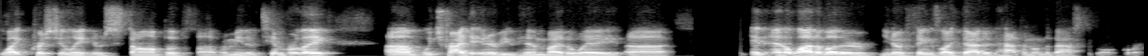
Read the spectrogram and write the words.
like christian laettner's stomp of, of aminu timberlake. Um, we tried to interview him by the way uh, and, and a lot of other you know things like that had happened on the basketball court.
